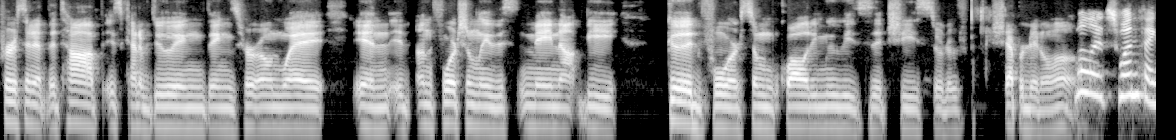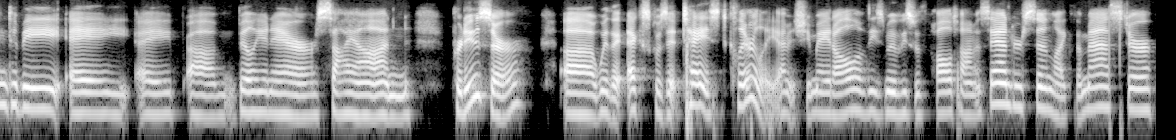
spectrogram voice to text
person at the top is kind of doing things her own way. And it, unfortunately, this may not be good for some quality movies that she's sort of shepherded along. Well, it's one thing to be a a um, billionaire scion producer uh, with an exquisite taste. Clearly, I mean, she made all of these movies with Paul Thomas Anderson, like The Master,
